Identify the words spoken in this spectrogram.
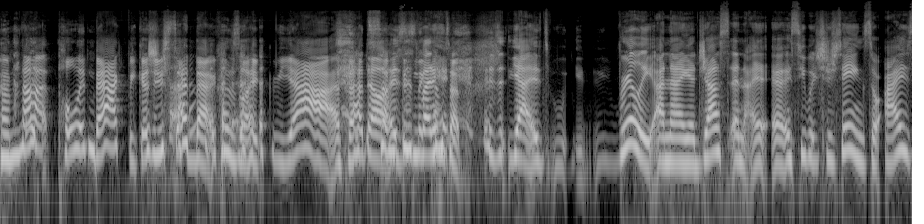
i'm not pulling back because you said that because like yeah that's No, something that funny. comes up It's, yeah, it's really, and I adjust, and I, I see what you're saying. So I,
